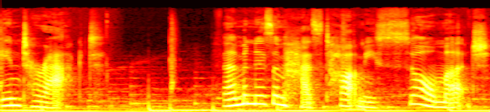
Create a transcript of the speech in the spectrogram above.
interact. Feminism has taught me so much,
